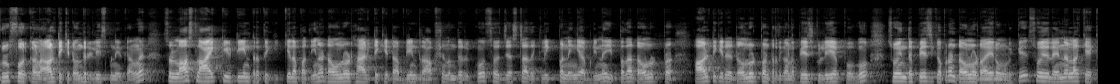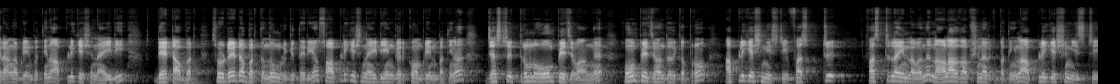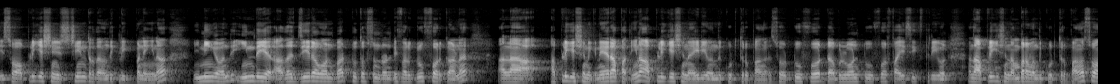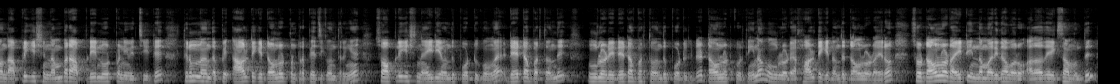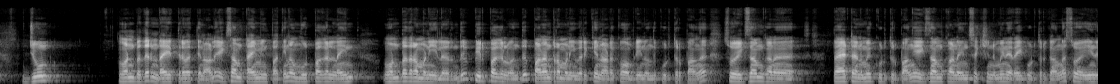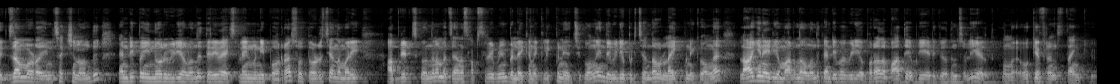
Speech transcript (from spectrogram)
group ஃபோர்க்கான hall ticket வந்து ரிலீஸ் பண்ணியிருக்காங்க. ஸோ லாஸ்ட்டில் ஆக்டிவிட்டின்றதுக்கு கீழே பார்த்தீங்கன்னா டவுன்லோட் ஹால் டிக்கெட் அப்படின்ற ஆப்ஷன் வந்து இருக்கும். ஸோ ஜஸ்ட் அதை கிளிக் பண்ணிங்க அப்படின்னா இப்போ தான் டவுன்லோட் ஹால் டிக்கெட்டை டவுன்லோட் பண்ணுறதுக்கான பேஜ்குள்ளேயே போகும். ஸோ இந்த பேஜுக்கு அப்புறம் டவுன்லோட் ஆயிரும் உங்களுக்கு. ஸோ இதில் என்னெல்லாம் கேட்குறாங்க அப்படின்னு பார்த்தீங்கன்னா application ID date of birth so date of birth வந்து உங்களுக்கு தெரியும். ஸோ அப்ளிகேஷன் ஐடி எங்கே இருக்கும் அப்படின்னு பார்த்தீங்கன்னா ஜஸ்ட் திரும்ப ஹோம் பேஜ் வாங்க. ஹோம் பேஜ் வந்ததுக்கப்புறம் அப்ளிகேஷன் ஹிஸ்ட்ரி ஃபஸ்ட்டு ஃபஸ்ட் லைனில் வந்து நாலாவது ஆப்ஷனாக இருக்குது பார்த்தீங்களா? அப்ளிகேஷன் ஹிஸ்ட்ரி ஸோ அப்ளிகேஷன் ஹிஸ்ட்ரின்றதை வந்து கிளிக் பண்ணிங்கன்னா நீங்கள் வந்து இந்த இயர் அதாவது zero one four two thousand twenty four group ஃபோர்க்கான அதில் அப்ளிகேஷனுக்கு நேராக பார்த்தீங்கன்னா அப்ளிகேஷன் ஐடி வந்து கொடுத்துருப்பாங்க. So two four double one two four five six three one அந்த அப்ளிகேஷன் நம்பரை வந்து கொடுத்துருப்பாங்க. ஸோ அந்த அப்ளிகேஷன் நம்பரை அப்படியே நோட் பண்ணி வச்சுட்டு திரும்ப அந்த பே ஆல் டிக்கெட் டவுன்லோட் பண்ணுற பேஜுக்கு வந்துருங்க. ஸோ அப்ளிகேஷன் ஐடியை வந்து போட்டுக்கோங்க. டேட் ஆஃப் பர்த் வந்து உங்களுடைய டேட் ஆஃப் பர்த் வந்து போட்டுக்கிட்டு டவுன்லோட் கொடுத்தீங்கன்னா உங்களுடைய ஹால் டிக்கெட் வந்து டவுன்லோட் ஆயிரும். ஸோ டவுன்லோட் ஆகிட்டு இந்த மாதிரி தான் வரும். அதாவது எக்ஸாம் வந்து ஜூன் ஒன்பது ரெண்டாயிரத்தி இருபத்தி நாலு. எக்ஸாம் டைமிங் பார்த்தீங்கன்னா முற்பகல் நைன் ஒன்பதரை மணியிலேருந்து பிற்பகல் வந்து பன்னெண்டரை மணி வரைக்கும் நடக்கும் அப்படின்னு வந்து கொடுத்துருப்பாங்க. ஸோ எக்ஸாமுக்கான பேட்டர்னுமே கொடுத்துருப்பாங்க. எக்ஸாமுக்கான இன்ஸ்ட்ரக்ஷனுமே நிறைய கொடுத்துருக்காங்க. ஸோ இந்த எக்ஸாமோட இன்ஸ்ட்ரக்ஷன் வந்து கண்டிப்பாக இன்னொரு வீடியோவில் வந்து தெளிவாக எக்ஸ்பிளைன் பண்ணி போடுறேன். ஸோ தொடர்ச்சி அந்த மாதிரி அப்டேட்ஸ்க்கு வந்து நம்ம சேனல் சப்ஸ்கிரைப் பண்ணி பெல் ஐக்கனை கிளிக் பண்ணி வச்சுக்கோங்க. இந்த வீடியோ பிடிச்சிருந்தா ஒரு லைக் பண்ணிக்கோங்க. லாகின் ஐடியா மறந்தவங்க வந்து கண்டிப்பாக வீடியோ போகிறோம் அதை பார்த்து எப்படி எடுக்கிறதுன்னு சொல்லி எடுத்துக்கோங்க. Okay friends thank you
